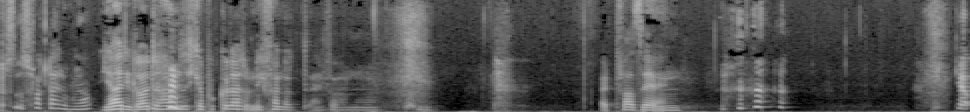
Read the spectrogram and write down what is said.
Das ist Verkleidung, ja? Ja, die Leute haben sich kaputt gedacht und ich fand das einfach nur hm, etwa sehr eng. Ja,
